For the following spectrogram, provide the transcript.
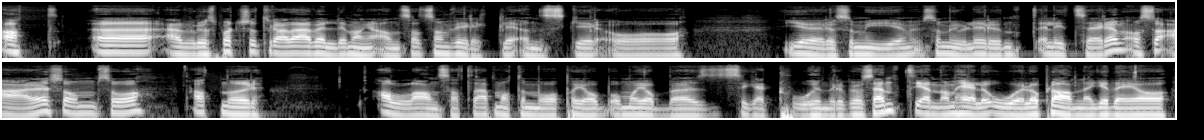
at uh, Eurosport så tror jeg det er veldig mange ansatte som virkelig ønsker å gjøre så mye som mulig rundt Eliteserien. Og så er det som så at når alle ansatte der på en måte må på jobb og må jobbe sikkert 200% gjennom hele OL og planlegge det og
